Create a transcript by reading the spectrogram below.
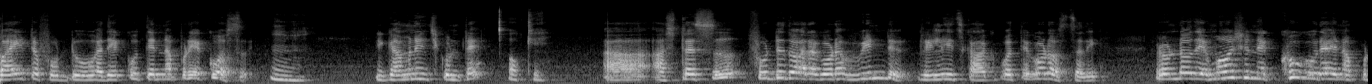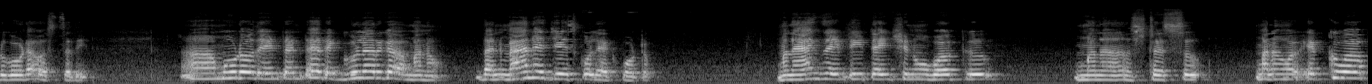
బయట ఫుడ్ అది ఎక్కువ తిన్నప్పుడు ఎక్కువ వస్తుంది. ఇది గమనించుకుంటే ఓకే. ఆ- స్ట్రెస్ ఫుడ్ ద్వారా కూడా విండ్ రిలీజ్ కాకపోతే కూడా వస్తుంది. రెండోది ఎమోషన్ ఎక్కువ గురైనప్పుడు కూడా వస్తుంది. మూడోది ఏంటంటే రెగ్యులర్గా మనం దాన్ని మేనేజ్ చేసుకోలేకపోవటం. మన యాంగ్జైటీ టెన్షన్ వర్క్ మన స్ట్రెస్ మనం ఎక్కువ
